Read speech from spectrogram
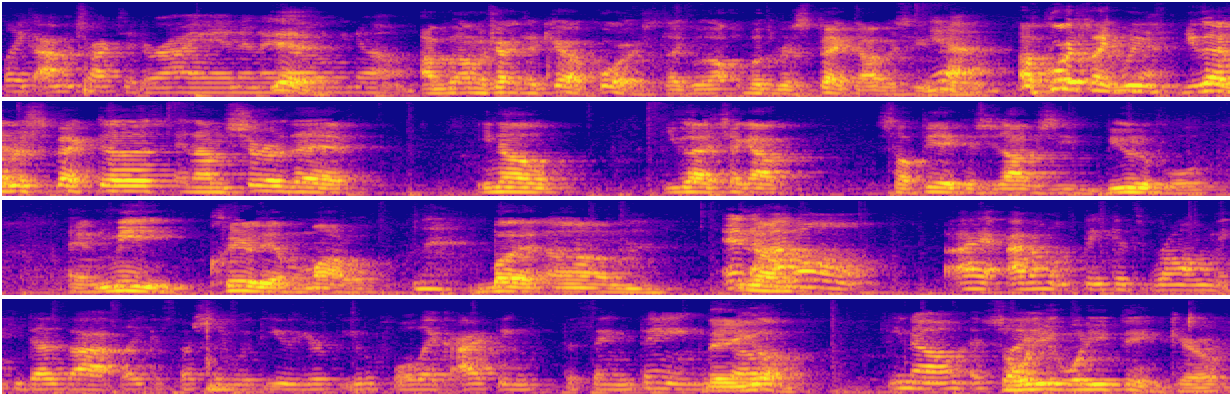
like I'm attracted to Ryan, and I Yeah. know we know. I'm, I'm attracted to Carol, of course, like with, with respect, obviously. Yeah. Of course, like we, Yeah. you guys respect us, and I'm sure that, you know, you guys check out Sophia because she's obviously beautiful, and me clearly I'm a model, but um, And you know, I don't. I, I don't think it's wrong that he does that, like especially with you. You're beautiful. Like I think the same thing. There you go. You know, So like what do you what do you think, Carol?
